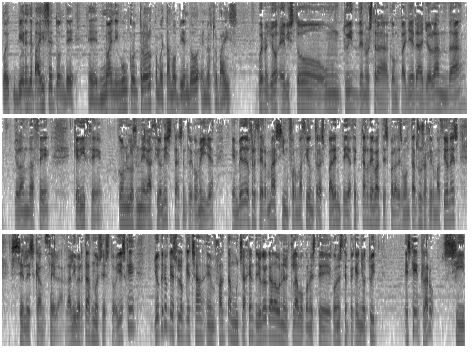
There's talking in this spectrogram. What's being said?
pues vienen de países donde eh, no hay ningún control, como estamos viendo en nuestro país. Bueno, yo he visto un tuit de nuestra compañera Yolanda, Yolanda C, que dice, con los negacionistas, entre comillas, en vez de ofrecer más información transparente y aceptar debates para desmontar sus afirmaciones, se les cancela. La libertad no es esto. Y es que yo creo que es lo que echa en falta mucha gente. Yo creo que ha dado en el clavo con este, con este pequeño tuit. Es que, claro, si,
